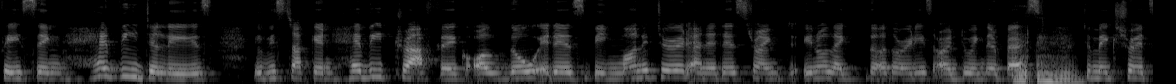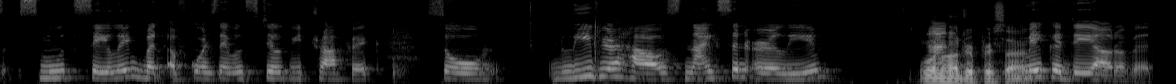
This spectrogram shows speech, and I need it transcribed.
facing heavy delays. You'll be stuck in heavy traffic, although it is being monitored and it is trying to, you know, like the authorities are doing their best to make sure it's smooth sailing. But of course, there will still be traffic. So leave your house nice and early. One hundred percent. Make a day out of it.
